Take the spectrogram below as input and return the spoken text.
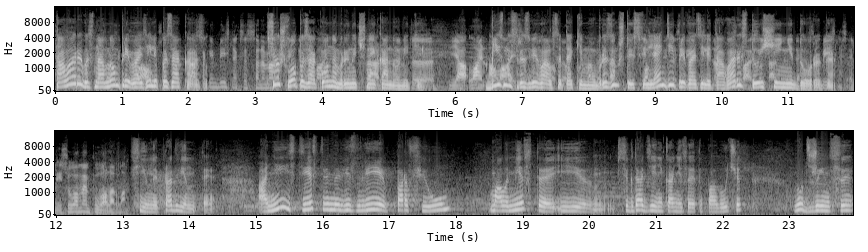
Товары в основном привозили по заказу. Все шло по законам рыночной экономики. Бизнес развивался таким образом, что из Финляндии привозили товары, стоящие недорого. Финны продвинутые. Они, естественно, везли парфюм, мало места, и всегда денег они за это получат. Ну, джинсы,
